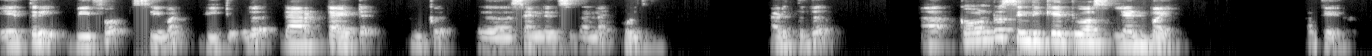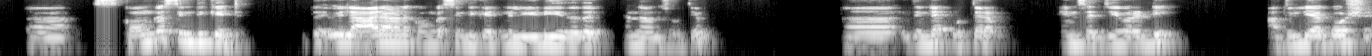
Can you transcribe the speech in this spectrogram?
A three B four C one D two ഇത് ഡയറക്റ്റ് ആയിട്ട് നമുക്ക് സെന്റൻസ് തന്നെ കൊടുത്തിട്ടുണ്ട്. അടുത്തത് Congress syndicate was led by okay Congress syndicate ഇതിൽ ആരാണ് കോൺഗ്രസ് സിൻഡിക്കേറ്റിനെ ലീഡ് ചെയ്തത് എന്നാണ് ചോദ്യം. ഇതിന്റെ ഉത്തരം N Sajeeva Reddy Atulya Ghosh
